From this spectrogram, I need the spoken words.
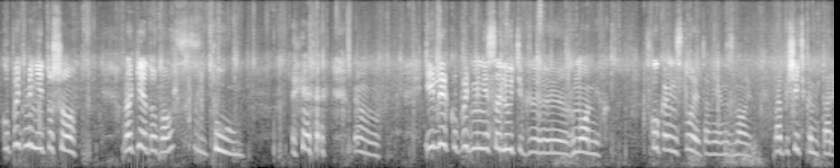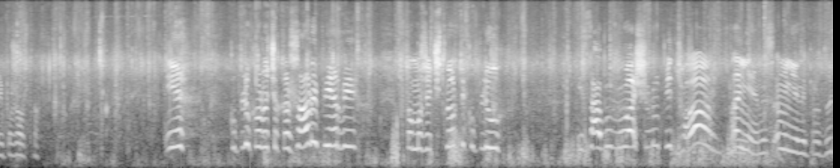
купити мені то що ракету то пум. Или купити мені салютик е, гномик. Сколько він стоїть, там я не знаю. Напишіть в комментарии, пожалуйста. І куплю, короче, кошары первый. Потом уже четвертый куплю. И самую мощную петарду. Да не, не с- мне не продуть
